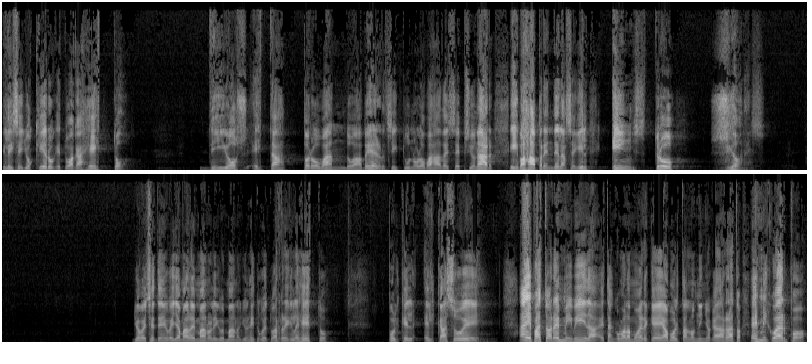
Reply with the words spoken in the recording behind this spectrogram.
y le dice, yo quiero que tú hagas esto, Dios está probando a ver si tú no lo vas a decepcionar y vas a aprender a seguir Yo a veces he tenido que llamar al hermano, le digo, hermano, yo necesito que tú arregles esto, porque el, caso es, ay, pastor, es mi vida. Están como las mujeres que abortan los niños cada rato, es mi cuerpo.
